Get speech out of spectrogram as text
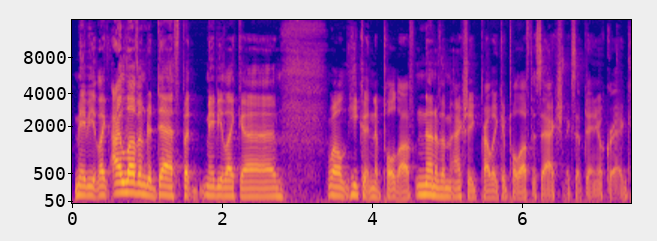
maybe like I love him to death, but maybe like uh well he couldn't have pulled off. None of them actually probably could pull off this action except Daniel Craig,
